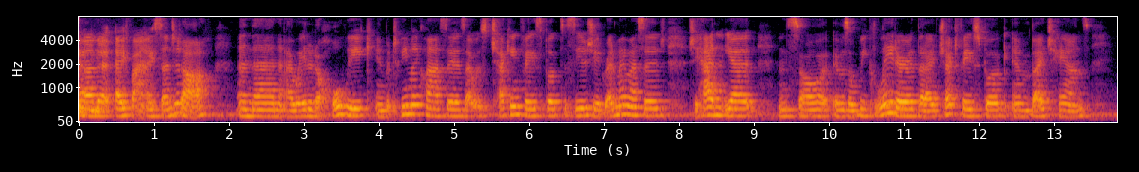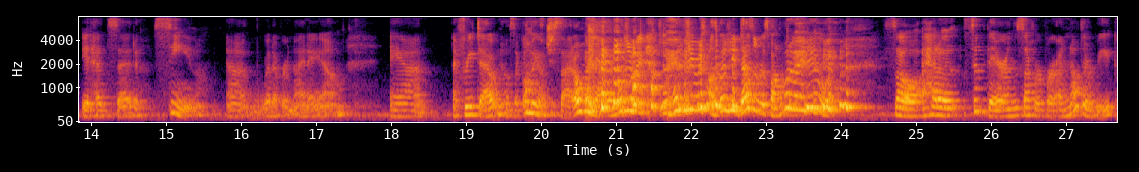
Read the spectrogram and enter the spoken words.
and I I sent it off. And then I waited a whole week in between my classes. I was checking Facebook to see if she had read my message. She hadn't yet. And so it was a week later that I checked Facebook, and by chance, it had said seen at whatever, 9 a.m. And I freaked out and I was like, oh my god, she said, oh my god, what, did I, what if she responds? What if she doesn't respond? What do I do? So I had to sit there and suffer for another week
